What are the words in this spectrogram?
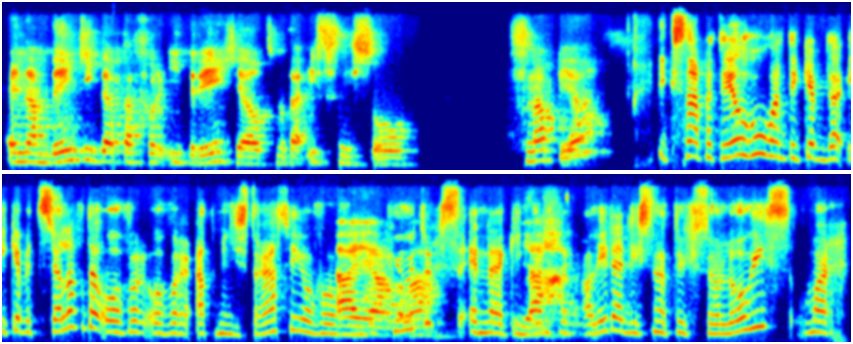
En dan denk ik dat dat voor iedereen geldt, maar dat is niet zo. Snap je? Ik snap het heel goed, want ik heb, dat, ik heb hetzelfde over, over administratie of over ah, ja, computers. Voilà. En dat ik ja. denk van, allee, dat is natuurlijk zo logisch, maar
